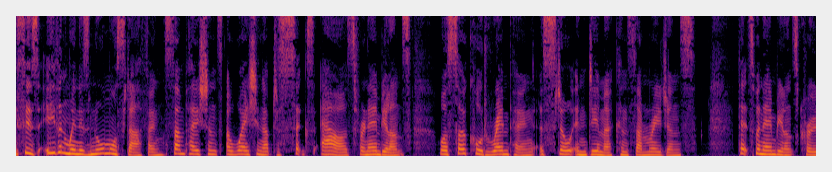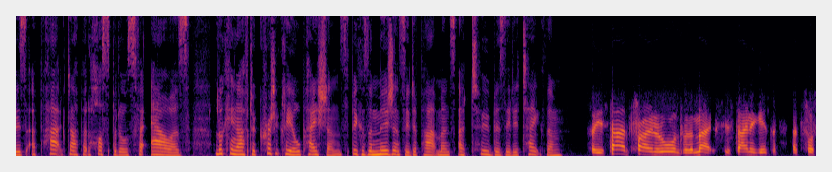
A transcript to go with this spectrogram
He says even when there's normal staffing, some patients are waiting up to six hours for an ambulance, while so called ramping is still endemic in some regions. That's when ambulance crews are parked up at hospitals for hours, looking after critically ill patients because emergency departments are too busy to take them. So you start throwing it all into the mix, you're starting to get a Swiss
